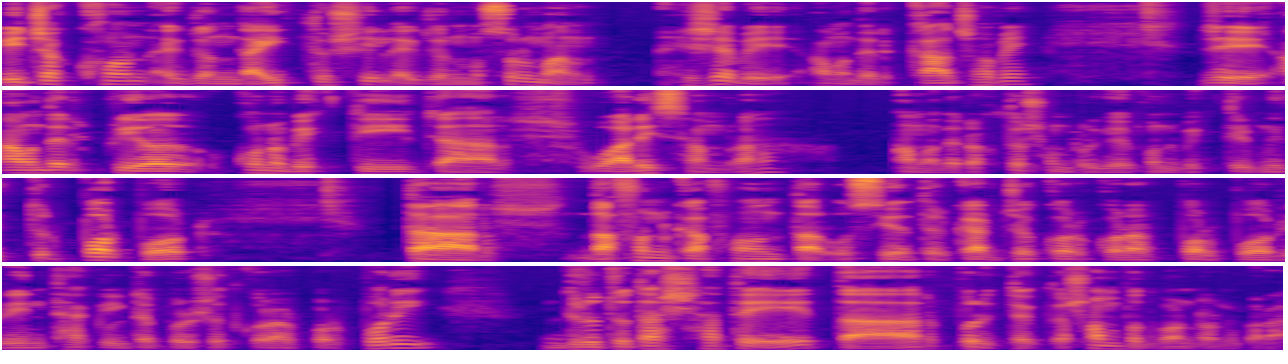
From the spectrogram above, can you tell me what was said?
বিচক্ষণ, একজন দায়িত্বশীল, একজন মুসলমান হিসেবে আমাদের কাজ হবে যে আমাদের প্রিয় কোনো ব্যক্তি যার ওয়ারিস আমরা, আমাদের রক্ত সম্পর্কীয় কোনো ব্যক্তির মৃত্যুর পরপর তার দাফন কাফন তার ওসিয়তের কার্যকর করার পরপর, ঋণ থাকলে এটা পরিশোধ করার পরপরই দ্রুততার সাথে তার পরিত্যক্ত সম্পদ বন্টন করা।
